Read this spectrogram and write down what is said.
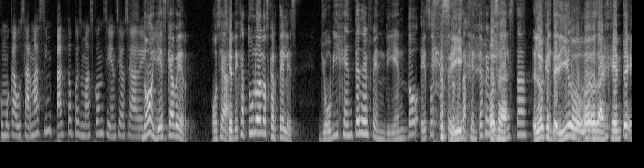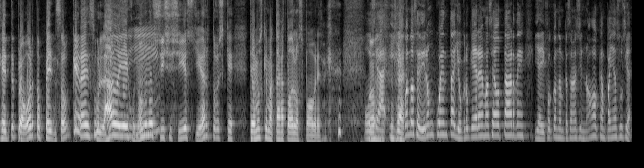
como causar más impacto, pues más conciencia, o sea, de... No, y es que a ver, o sea, que... deja tú lo de los carteles yo vi gente defendiendo esos carteles, o sea, gente feminista. es lo que te digo, o, sea, gente, gente pro aborto pensó que era de su lado y dijo, no, no, no, sí, sí, sí, es cierto, es que tenemos que matar a todos los pobres. O sea, y ya cuando se dieron cuenta, yo creo que ya era demasiado tarde y ahí fue cuando empezaron a decir, no, campaña sucia.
